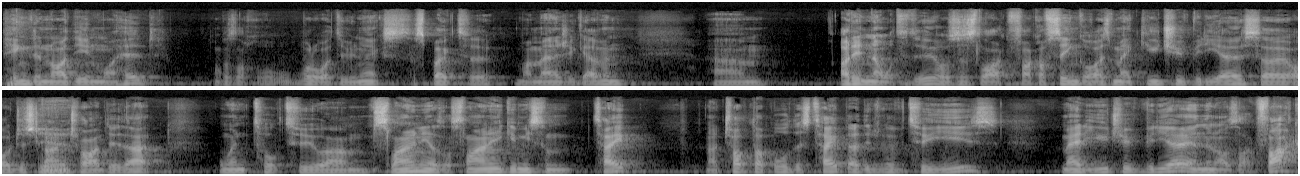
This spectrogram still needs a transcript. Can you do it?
pinged an idea in my head. I was like, well, "What do I do next?" I spoke to my manager Gavin. Um, I didn't know what to do. I was just like, "Fuck!" I've seen guys make YouTube videos, so I'll just go and try and do that. I went and talked to um, Sloaney. I was like, Sloaney, give me some tape. And I chopped up all this tape that I did over two years, made a YouTube video, and then I was like, fuck,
